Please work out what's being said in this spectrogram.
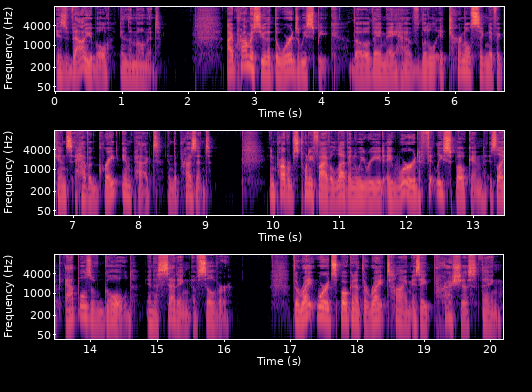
is valuable in the moment. I promise you that the words we speak, though they may have little eternal significance, have a great impact in the present. In Proverbs 25:11 we read, "A word fitly spoken is like apples of gold in a setting of silver." The right word spoken at the right time is a precious thing.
